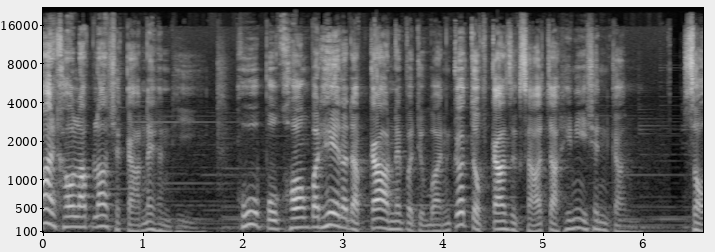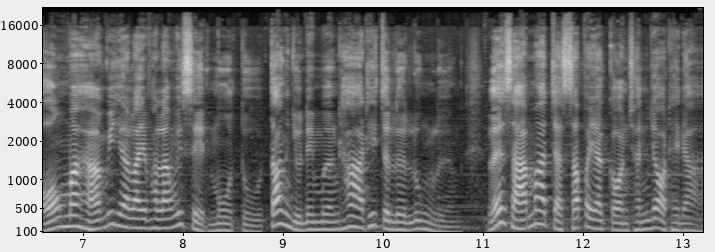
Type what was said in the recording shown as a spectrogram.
มารถเข้ารับราชการได้ทันที ผู้ปกครองประเทศระดับ9ในปัจจุบันก็จบการศึกษาจากที่นี่เช่นกัน 2. มหาวิทยาลัยพลังวิเศษโมตู ตั้งอยู่ในเมืองท่าที่เจริญรุ่งเรือง และสามารถจัดทรัพยากรชั้นยอดให้ได้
